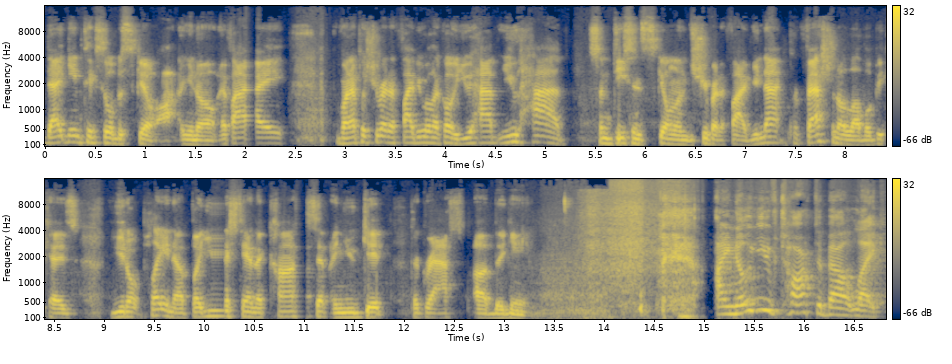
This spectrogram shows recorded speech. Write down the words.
that game takes a little bit of skill. You know, if I when I put Street Fighter Five, people are like, oh, you have you have some decent skill in Street Fighter Five. You're not professional level because you don't play enough, but you understand the concept and you get the grasp of the game. I know you've talked about like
